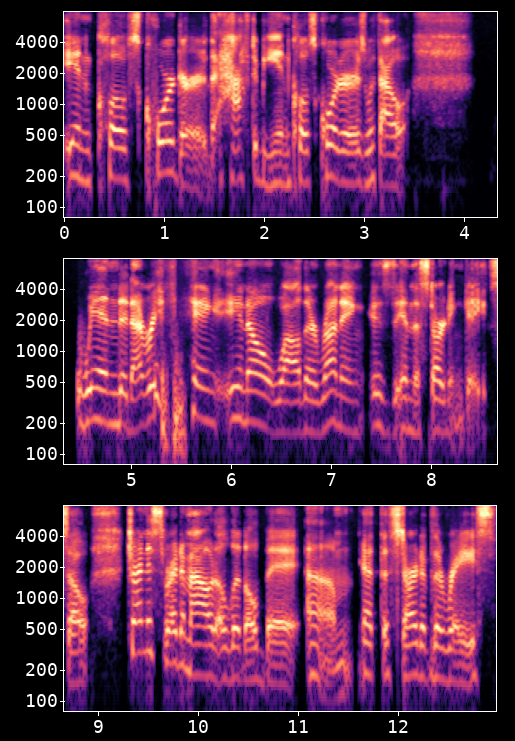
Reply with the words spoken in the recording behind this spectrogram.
in close quarter that have to be in close quarters without wind and everything you know while they're running is in the starting gate. So trying to spread them out a little bit um, at the start of the race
